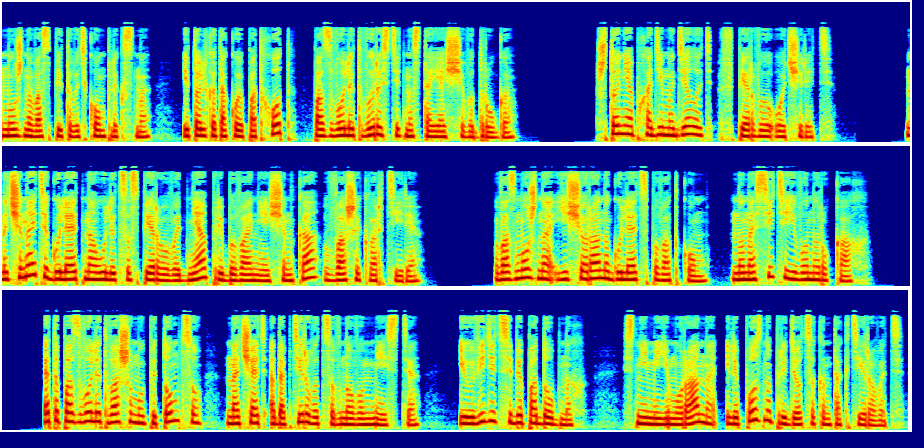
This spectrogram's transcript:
нужно воспитывать комплексно, и только такой подход позволит вырастить настоящего друга. Что необходимо делать в первую очередь? Начинайте гулять на улице с первого дня пребывания щенка в вашей квартире. Возможно, еще рано гулять с поводком, но носите его на руках. Это позволит вашему питомцу начать адаптироваться в новом месте и увидеть себе подобных, с ними ему рано или поздно придется контактировать.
